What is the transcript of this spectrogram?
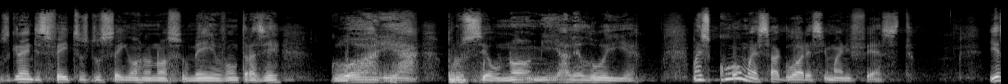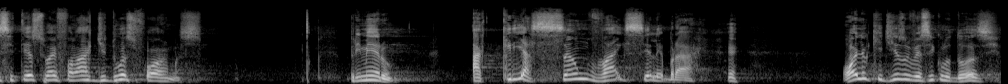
Os grandes feitos do Senhor no nosso meio vão trazer glória para o seu nome, aleluia. Mas como essa glória se manifesta? E esse texto vai falar de duas formas. Primeiro, a criação vai celebrar. Olha o que diz o versículo 12:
